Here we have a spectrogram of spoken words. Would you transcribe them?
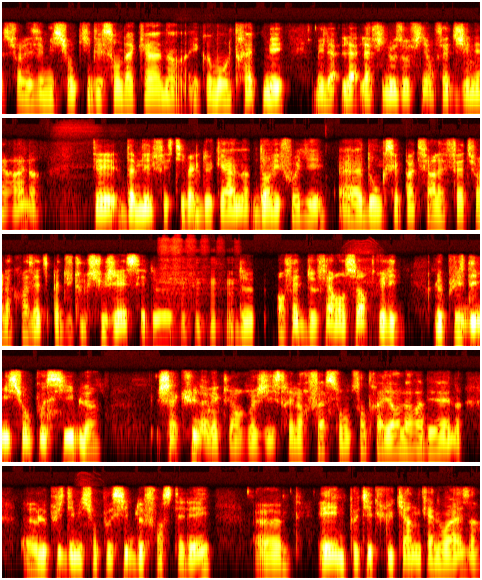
sur les émissions qui descendent à Cannes et comment on le traite. Mais, mais la, philosophie en fait générale, c'est d'amener le festival de Cannes dans les foyers. Euh, donc c'est pas de faire la fête sur la croisette, c'est pas du tout le sujet. C'est de, de, en fait, de faire en sorte que les, le plus d'émissions possibles, chacune avec leur registre et leur façon de s'en trahir leur ADN, euh, le plus d'émissions possibles de France Télé. et une petite lucarne canoise,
